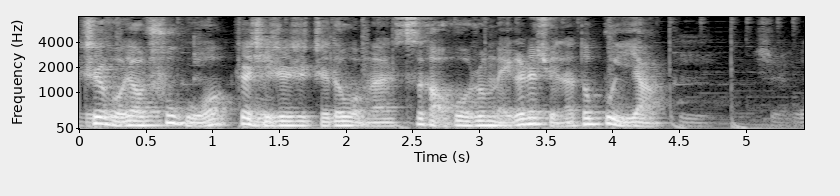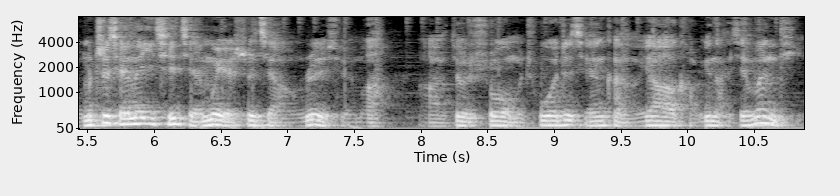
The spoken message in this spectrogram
是否要出国，这其实是值得我们思考，或者说每个人选择都不一样。嗯，是我们之前的一期节目也是讲瑞学嘛，啊，就是说我们出国之前可能要考虑哪些问题。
